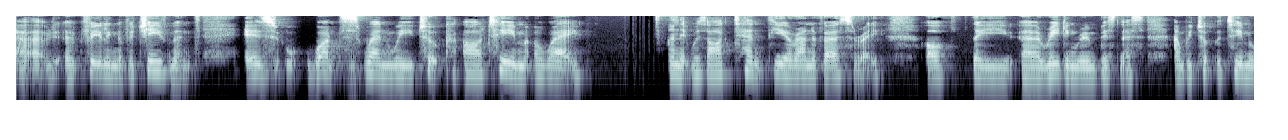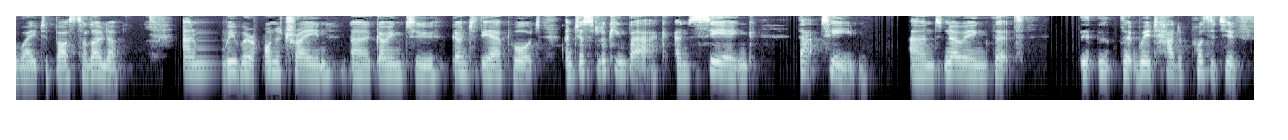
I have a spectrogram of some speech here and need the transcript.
uh, feeling of achievement is once when we took our team away, and it was our 10th year anniversary of the uh, reading room business, and we took the team away to Barcelona and we were on a train uh, going to going to the airport and just looking back and seeing that team and knowing that that we'd had a positive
